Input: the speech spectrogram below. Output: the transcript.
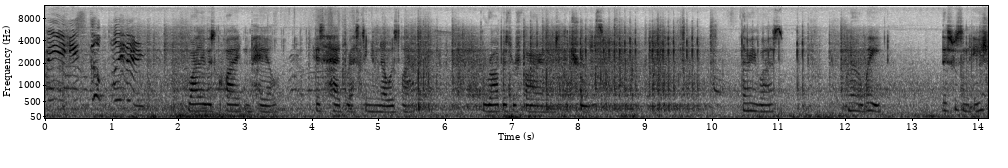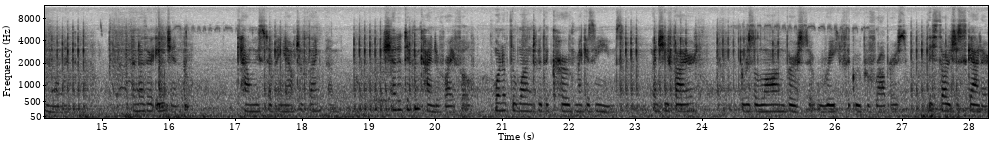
Me, he's still bleeding. Wiley was quiet and pale, his head resting in Nora's lap. The robbers were firing into the trees. There he was. No, wait. This was an Asian woman. Another agent. Calmly stepping out to flank them. She had a different kind of rifle. One of the ones with the curved magazines. When she fired, it was a long burst that raked the group of robbers. They started to scatter.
